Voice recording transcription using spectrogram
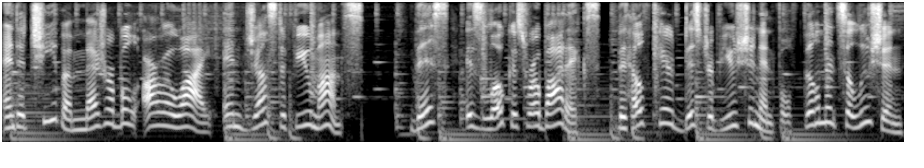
and achieve a measurable ROI in just a few months. This is Locus Robotics, the healthcare distribution and fulfillment solution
